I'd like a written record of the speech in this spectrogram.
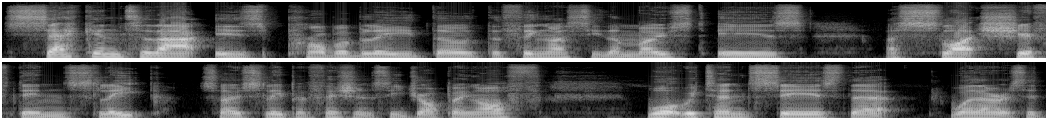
Second to that is probably the the thing I see the most is a slight shift in sleep. So sleep efficiency dropping off. What we tend to see is that whether it's a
